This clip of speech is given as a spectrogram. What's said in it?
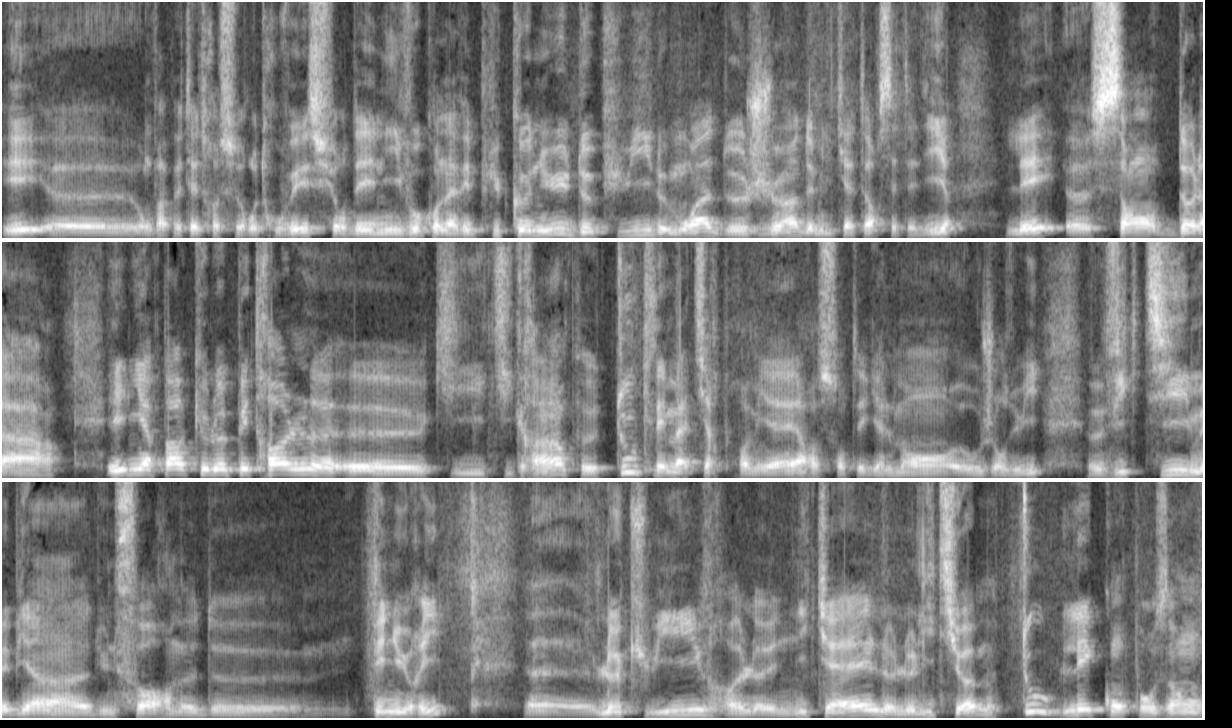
Et euh, on va peut-être se retrouver sur des niveaux qu'on n'avait plus connus depuis le mois de juin 2014, c'est-à-dire les 100 euh, dollars. Et il n'y a pas que le pétrole euh, qui, grimpe, toutes les matières premières sont également aujourd'hui victimes eh d'une forme de pénurie. Le cuivre, le nickel, le lithium, tous les composants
